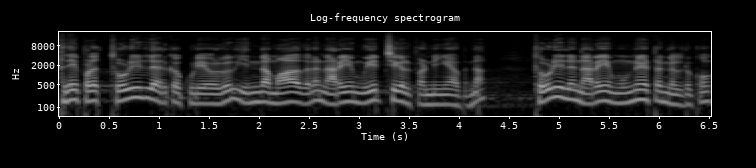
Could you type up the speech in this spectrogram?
அதே போல் தொழிலில் இருக்கக்கூடியவர்கள் இந்த மாதத்தில் நிறைய முயற்சிகள் பண்ணீங்க அப்படின்னா தொழிலில் நிறைய முன்னேற்றங்கள் இருக்கும்.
